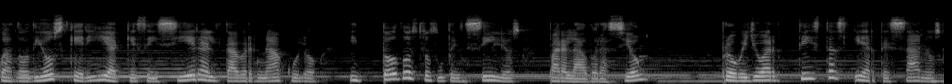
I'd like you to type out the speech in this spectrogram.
Cuando Dios quería que se hiciera el tabernáculo y todos los utensilios para la adoración, proveyó artistas y artesanos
